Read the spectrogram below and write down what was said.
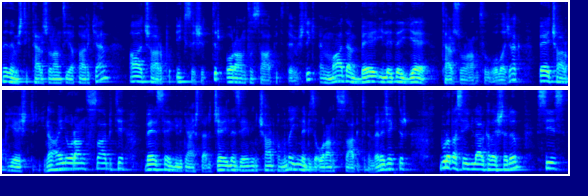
ne demiştik ters orantı yaparken? A çarpı x eşittir orantı sabiti demiştik. E madem B ile de y ters orantılı olacak. B çarpı y eşittir yine aynı orantı sabiti. Ve sevgili gençler C ile Z'nin çarpımı da yine bize orantı sabitini verecektir. Burada sevgili arkadaşlarım siz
